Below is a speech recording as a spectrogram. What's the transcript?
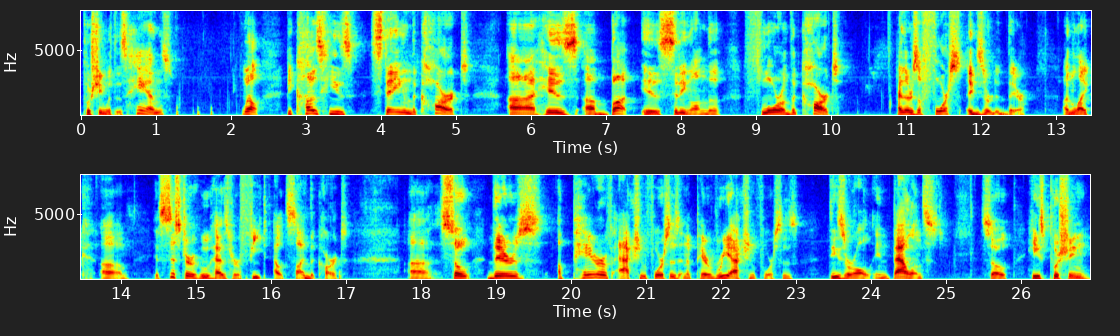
pushing with his hands? Well, because he's staying in the cart, uh, his uh, butt is sitting on the floor of the cart, and there's a force exerted there, unlike um, his sister who has her feet outside the cart. Uh, so there's a pair of action forces and a pair of reaction forces. These are all in balance. So he's pushing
